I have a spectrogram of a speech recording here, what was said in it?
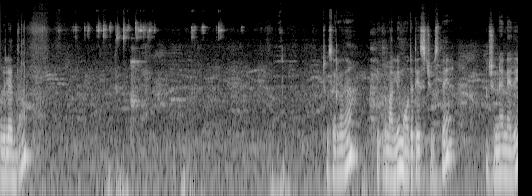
వదిలేద్దాం. చూసారు కదా ఇప్పుడు మళ్ళీ మూత తీసి చూస్తే జున్ను అనేది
